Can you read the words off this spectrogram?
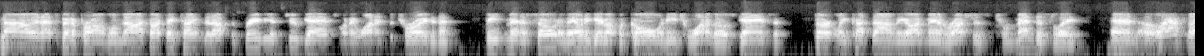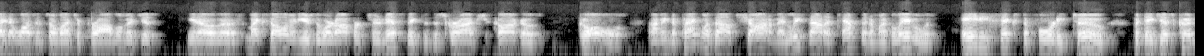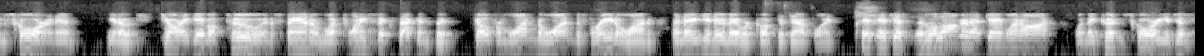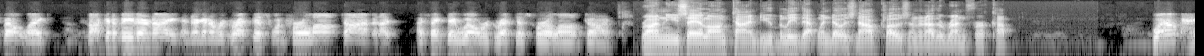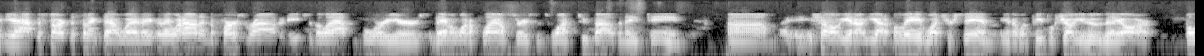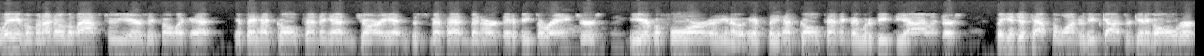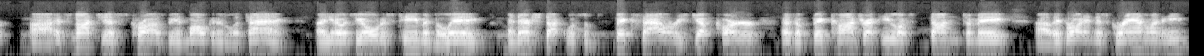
No, and that's been a problem. Now, I thought they tightened it up the previous two games when they won in Detroit and then beat Minnesota. They only gave up a goal in each one of those games and certainly cut down the odd man rushes tremendously. And uh, last night it wasn't so much a problem. It just, you know, uh, Mike Sullivan used the word opportunistic to describe Chicago's goals. I mean, the Penguins outshot them, at least out attempted them. I believe it was 86 to 42, but they just couldn't score. And then, you know, Jarry gave up two in a span of what 26 seconds that go from one to one to three to one, and they you knew they were cooked at that point. It, it just the longer that game went on, when they couldn't score, you just felt like not going to be their night, and they're going to regret this one for a long time. And I I think they will regret this for a long time. Ron, you say a long time, do you believe that window is now closed on another run for a cup? Well, you have to start to think that way. They they went out in the first round in each of the last four years. They haven't won a playoff series since what 2018. Um, so you know you got to believe what you're seeing. You know when people show you who they are, believe them. And I know the last two years they felt like they had, if they had goaltending, hadn't Jarry, hadn't DeSmith hadn't been hurt, they'd have beat the Rangers the year before. Or, you know if they had goaltending, they would have beat the Islanders but you just have to wonder. These guys are getting older. Uh, it's not just Crosby and Malkin and Letang. Uh, you know, it's the oldest team in the league, and they're stuck with some big salaries. Jeff Carter has a big contract. He looks done to me. Uh, they brought in this Granlund. He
